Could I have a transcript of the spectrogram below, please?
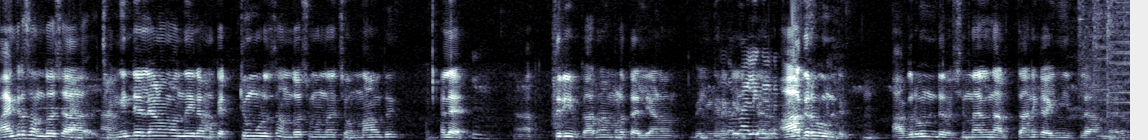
ഭയങ്കര സന്തോഷം. ചങ്ങിന്റെ കല്യാണം വന്നതിൽ നമുക്ക് ഏറ്റവും കൂടുതൽ സന്തോഷം വന്ന വെച്ചാൽ ഒന്നാമത് അല്ലെ അത്രയും കാരണം നമ്മളെ കല്യാണം ഇങ്ങനെ കഴിക്കാൻ ആഗ്രഹമുണ്ട്. ആഗ്രഹമുണ്ട് പക്ഷെ എന്നാലും നടത്താൻ കഴിഞ്ഞിട്ടില്ല അന്നേരം.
